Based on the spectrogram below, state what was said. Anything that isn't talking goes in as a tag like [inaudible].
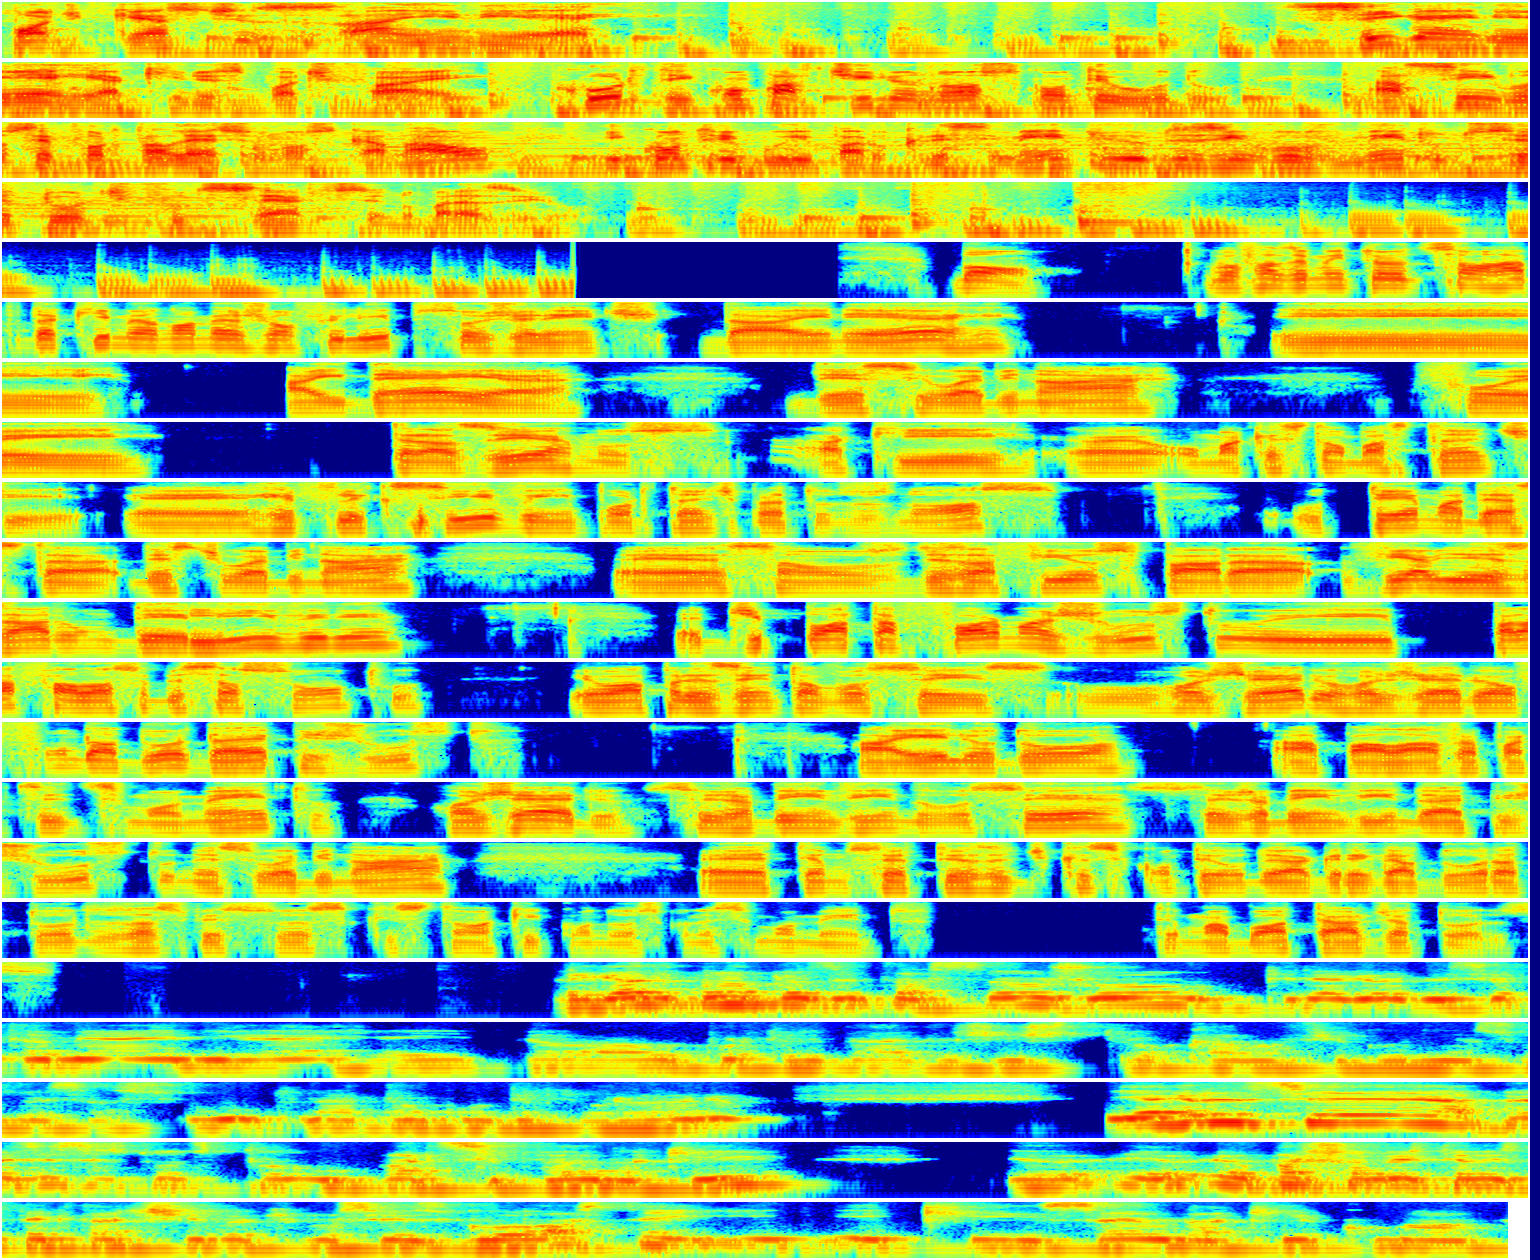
Podcasts ANR. Siga a ANR aqui no Spotify, curta e compartilhe o nosso conteúdo. Assim você fortalece o nosso canal e contribui para o crescimento e o desenvolvimento do setor de food service no Brasil. Bom, vou fazer uma introdução rápida aqui. Meu nome é João Felipe, sou gerente da ANR e a ideia desse webinar foi trazermos aqui é, uma questão bastante é, reflexiva e importante para todos nós. O tema desta, deste webinar é, são os desafios para viabilizar um delivery é, de plataforma justo e para falar sobre esse assunto, eu apresento a vocês o Rogério. O Rogério é o fundador da App Justo. A ele eu dou a palavra a partir desse momento. Rogério, seja bem-vindo você, seja bem-vindo à App Justo nesse webinar. É, temos certeza de que esse conteúdo é agregador a todas as pessoas que estão aqui conosco nesse momento. Tenha uma boa tarde a todos. Obrigado pela apresentação, João. Queria agradecer também à NR aí pela oportunidade de a gente trocar uma figurinha sobre esse assunto, né, tão contemporâneo. E agradecer a presença de todos que estão participando aqui. Eu, eu, eu particularmente tenho uma expectativa que vocês gostem e, e que saiam daqui com uma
